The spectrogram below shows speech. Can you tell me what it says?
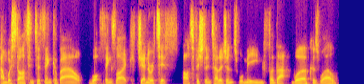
and we're starting to think about what things like generative artificial intelligence will mean for that work as well.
